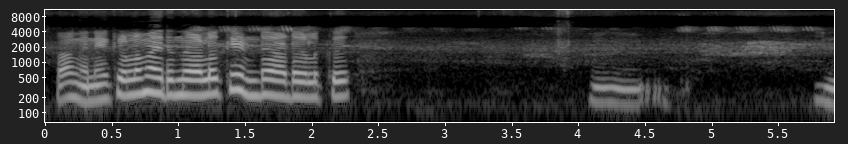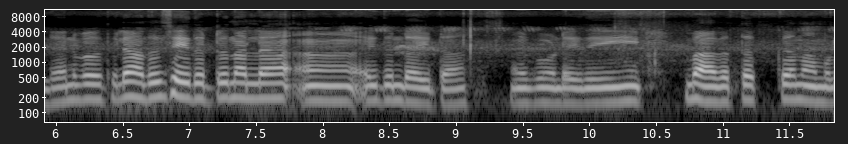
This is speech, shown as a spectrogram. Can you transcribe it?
അപ്പോൾ അങ്ങനെയൊക്കെയുള്ള മരുന്നുകളൊക്കെ ഉണ്ട് ആടുകൾക്ക്. എന്റെ അനുഭവത്തിൽ അത് ചെയ്തിട്ട് നല്ല ഇതുണ്ടായിട്ടാണ് ഇതുണ്ടായിട്ടാ. അനുഭവം ഉണ്ടായത് ഈ ഭാഗത്തൊക്കെ നമ്മൾ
